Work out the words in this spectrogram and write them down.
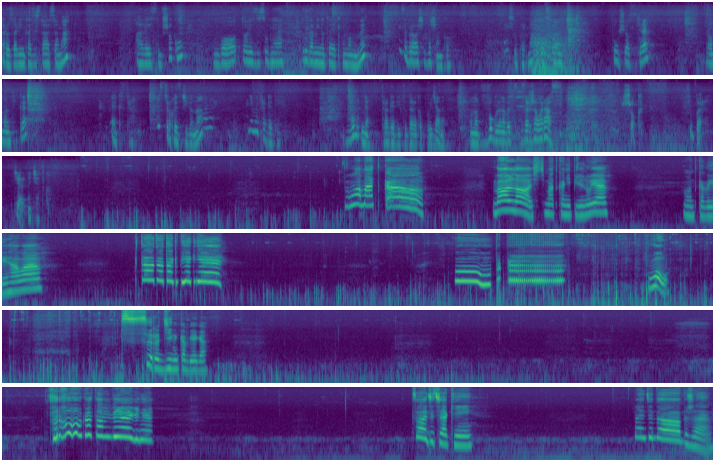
Rosalinka została sama, ale jestem w szoku, bo to jest dosłownie druga minuta, jak nie mamy my. I zabrała się za sianko. No i super, ma obok swoją półsiostrę, romantikę. Ekstra. Jest trochę zdziwiona, ale nie ma tragedii. W nie, tragedii to daleko powiedziane. Ona w ogóle nawet zarżała raz. Szok. Super. Dzielne dziecko. O, matko! Wolność! Matka nie pilnuje. Matka wyjechała. Kto to tak biegnie? Uuu. Wow! Rodzinka biega. Drogo tam biegnie. Co, dzieciaki? Będzie dobrze.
